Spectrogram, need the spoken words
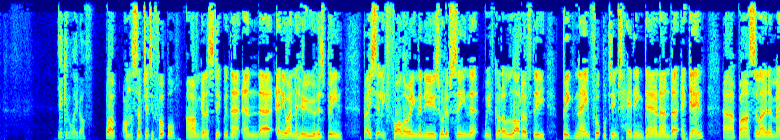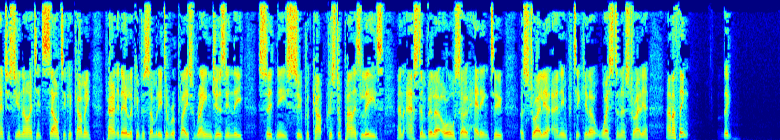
You can lead off. Well, on the subject of football, I'm going to stick with that. And uh, anyone who has been basically following the news will have seen that we've got a lot of the big name football teams heading down under again. Uh, Barcelona, Manchester United, Celtic are coming. Apparently they're looking for somebody to replace Rangers in the Sydney Super Cup. Crystal Palace, Leeds and Aston Villa are also heading to Australia and in particular Western Australia. And I think the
